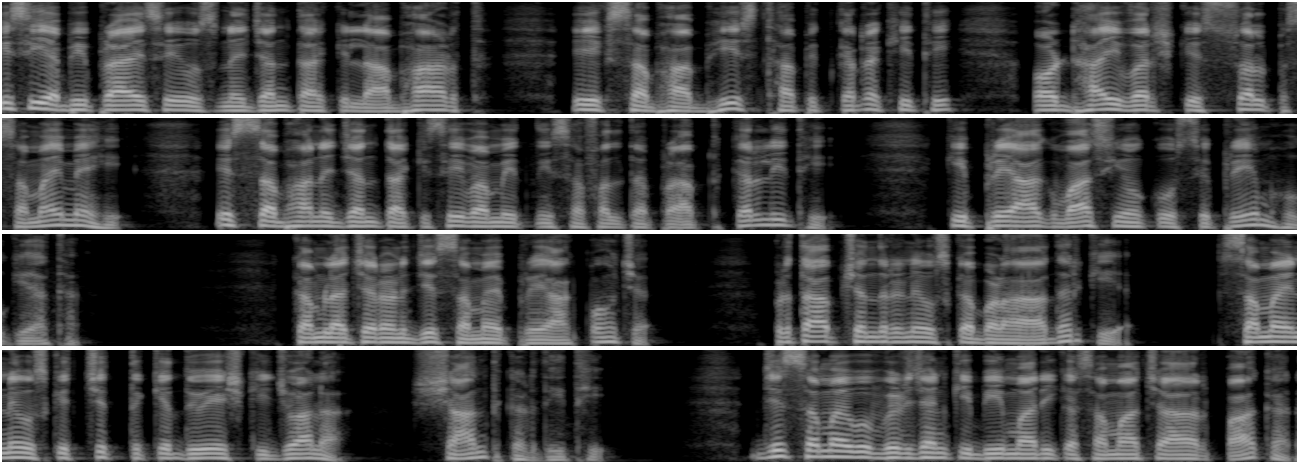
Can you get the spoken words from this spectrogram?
इसी अभिप्राय से उसने जनता के लाभार्थ एक सभा भी स्थापित कर रखी थी और ढाई वर्ष के स्वल्प समय में ही इस सभा ने जनता की सेवा में इतनी सफलता प्राप्त कर ली थी कि प्रयागवासियों को उससे प्रेम हो गया था। कमलाचरण जिस समय प्रयाग पहुँचा प्रतापचंद्र ने उसका बड़ा आदर किया। समय ने उसके चित्त के द्वेष की ज्वाला शांत कर दी थी। जिस समय वो विरजन की बीमारी का समाचार पाकर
